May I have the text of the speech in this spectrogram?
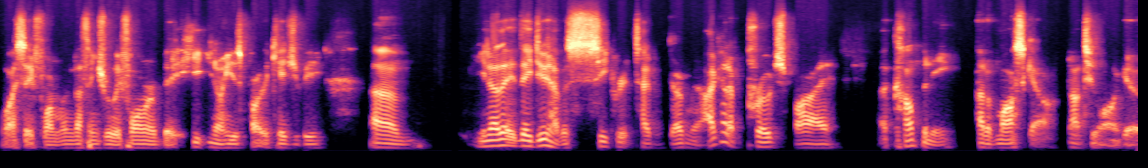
well, I say former, nothing's really former, but he, you know, he part of the KGB. Um, you know, they, they do have a secret type of government. I got approached by a company out of Moscow not too long ago,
